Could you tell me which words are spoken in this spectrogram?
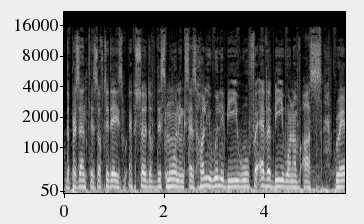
the presenters of today's episode of This Morning says Holly Willoughby will forever be one of us. Ra-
